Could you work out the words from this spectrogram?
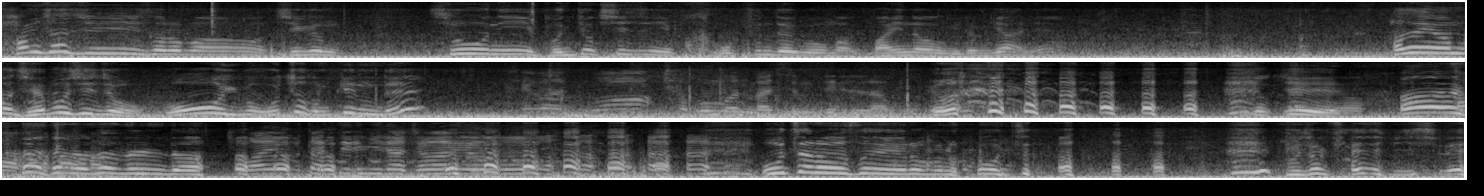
탐사지 이 사람아. 지금 수온이 본격 시즌이 확 오픈되고 막 많이 나오고 이런 게 아니야. 사장님 한번 재보시죠. 오 이거 5자 넘겠는데? 자부만 말씀드리려고. 예, 예. 아 감사드립니다. 좋아요 부탁드립니다. 좋아요. 5자 나왔어요 여러분. 5자 구독자님이시네.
